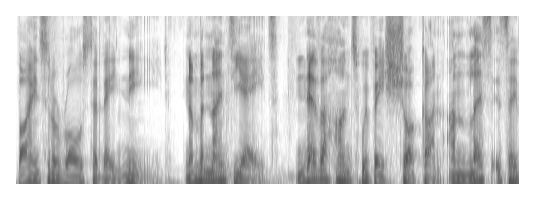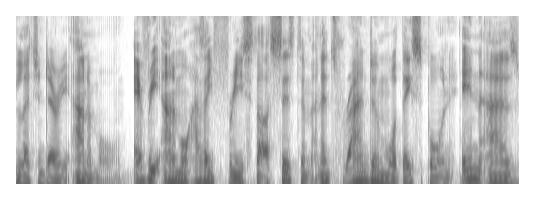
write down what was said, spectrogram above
buy into the roles that they need. Number 98. Never hunt with a shotgun unless it's a legendary animal. Every animal has a 3 star system and it's random what they spawn in as,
